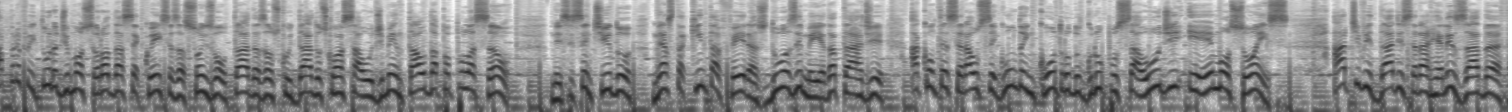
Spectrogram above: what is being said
A Prefeitura de Mossoró dá sequência às ações voltadas aos cuidados com a saúde mental da população. Nesse sentido, nesta quinta-feira, às duas e meia da tarde, acontecerá o segundo encontro do Grupo Saúde e Emoções. A atividade será realizada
